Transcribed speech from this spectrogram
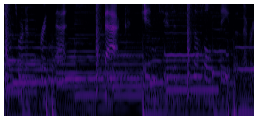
just sort of bring that back into this theme of everything.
